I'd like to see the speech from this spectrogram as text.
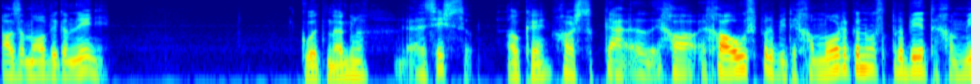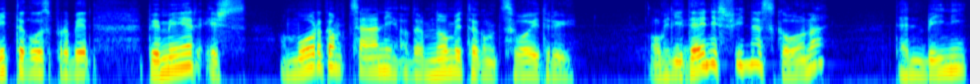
als am Abend um 9 Uhr? Gut möglich. Es ist so. Okay. Kannst, ich habe ich ha ausprobiert, ich habe morgen ausprobiert, ich habe Mittag ausprobiert. Bei mir ist es am Morgen um 10 Uhr oder am Nachmittag um 2, 3. Okay. Wenn ich dann ins Fitness gehe, dann bin ich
